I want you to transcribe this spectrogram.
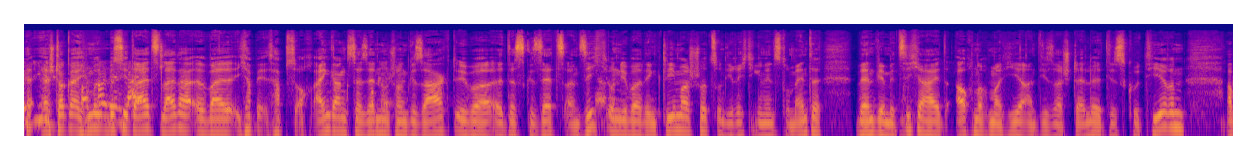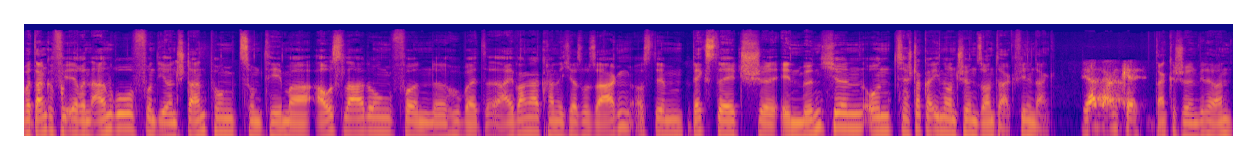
Ja. Herr Stocker, ich muss Sie da jetzt leider, äh, weil ich habe es auch eingangs der Sendung schon gesagt, über äh, das Gesetz an sich und über den Klimaschutz und die richtigen Instrumente werden wir mit Sicherheit auch nochmal hier an dieser Stelle diskutieren. Aber danke für Ihren Anruf und Ihren Standpunkt zum Thema Ausladung von äh, Hubert Aiwanger, kann ich ja so sagen, aus dem Backstage in München. Und Herr Stocker, Ihnen noch einen schönen Sonntag. Vielen Dank. Ja, danke. Dankeschön, wiederhören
